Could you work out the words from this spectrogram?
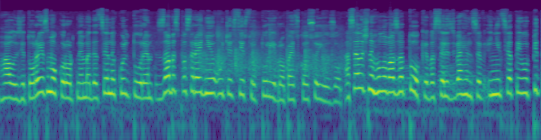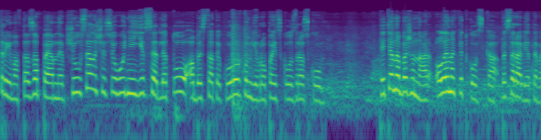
в галузі туризму, курортної медицини, культури за безпосередньої участі структур Європейського союзу. А селищний голова Затоки Василь Звягінцев ініціативу підтримав та запевнив, що у селища сьогодні є все для того, аби стати курортом європейського зразку. Тетяна Бежанар, Олена Квітковська, Бесарабія ТВ.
